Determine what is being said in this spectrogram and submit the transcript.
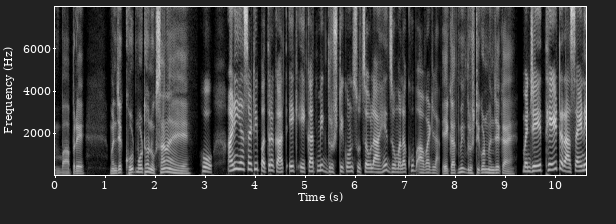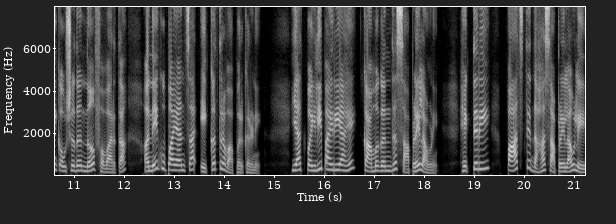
बापरे! म्हणजे खूप मोठं नुकसान आहे हे. हो आणि यासाठी पत्रकात एक एकात्मिक दृष्टिकोन सुचवला आहे जो मला खूप आवडला. एकात्मिक दृष्टिकोन म्हणजे काय? म्हणजे थेट रासायनिक औषधं न फवारता अनेक उपायांचा एकत्र वापर करणे. यात पहिली पायरी आहे कामगंध सापळे लावणे. हेक्टरी पाच ते दहा सापळे लावले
